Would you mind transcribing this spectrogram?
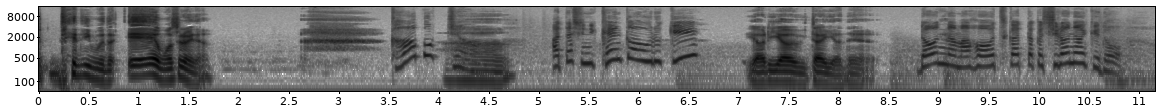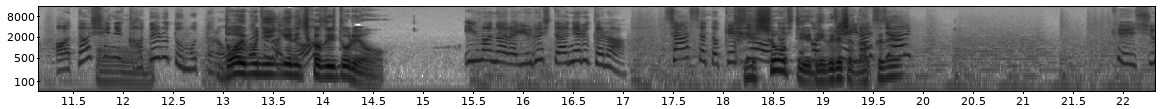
デニムの、ええ面白いな。カボちゃんあ私に喧嘩を売る気？ーやり合うみたいやね。どんな魔法を使ったか知らないけど私に勝てると思ったらだいぶ人間に近づづいとるやん。今なら許してあげるからさっさと化化粧粧っていうレベルじゃなくね？化粧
